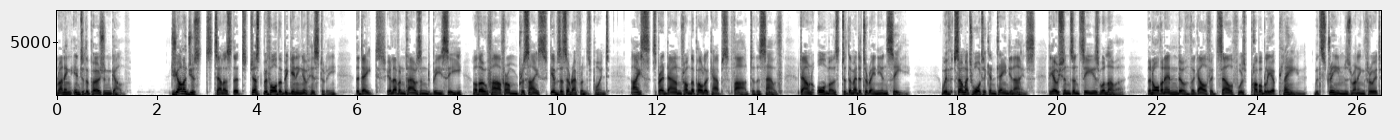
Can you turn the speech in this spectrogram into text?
running into the Persian Gulf. Geologists tell us that just before the beginning of history, the date, 11,000 BC, although far from precise, gives us a reference point. Ice spread down from the polar caps far to the south, down almost to the Mediterranean Sea. With so much water contained in ice, the oceans and seas were lower. The northern end of the Gulf itself was probably a plain, with streams running through it,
